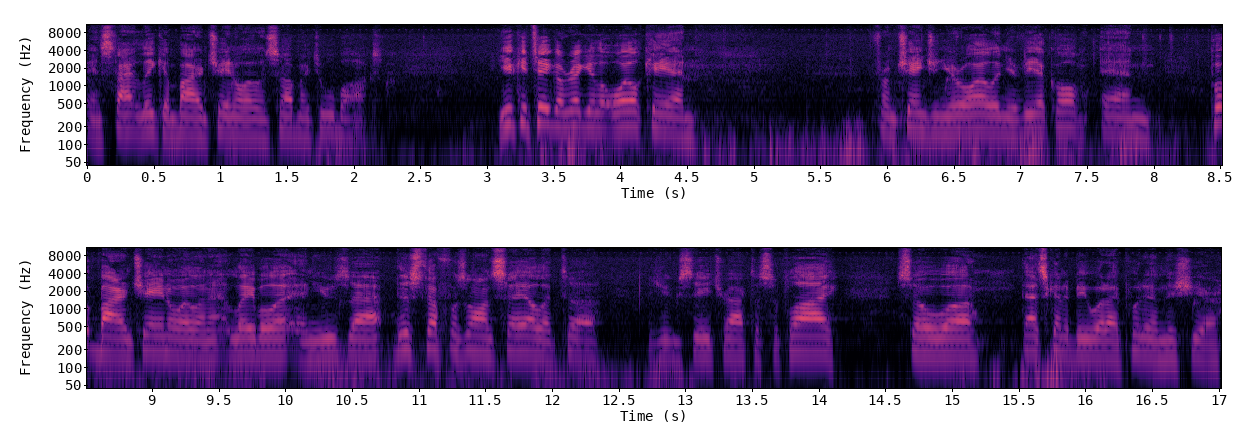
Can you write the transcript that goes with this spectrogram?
and start leaking bar and chain oil inside my toolbox. You can take a regular oil can from changing your oil in your vehicle and put bar and chain oil in it, label it, and use that. This stuff was on sale at, uh, as you can see, Tractor Supply. So uh, that's going to be what I put in this year.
